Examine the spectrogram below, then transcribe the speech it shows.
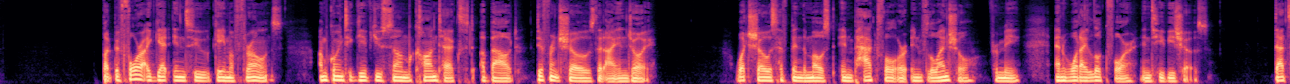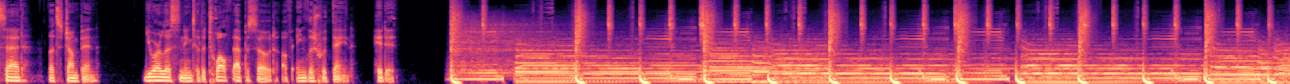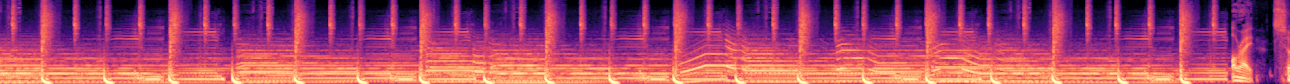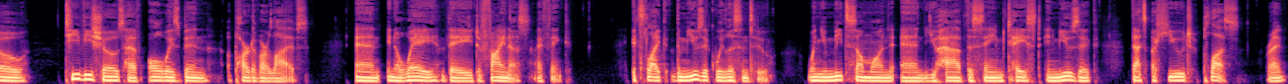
But before I get into Game of Thrones, I'm going to give you some context about different shows that I enjoy. What shows have been the most impactful or influential for me, and what I look for in TV shows. That said, let's jump in. You are listening to the 12th episode of English with Dane. Hit it. All right. So TV shows have always been part of our lives. And in a way, they define us, I think. It's like the music we listen to. When you meet someone and you have the same taste in music, that's a huge plus, right?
